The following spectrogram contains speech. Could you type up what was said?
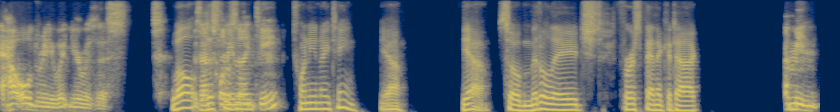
How old were you? What year was this? Well, was that 2019? 2019. Yeah. Yeah. So middle aged, first panic attack. I mean,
